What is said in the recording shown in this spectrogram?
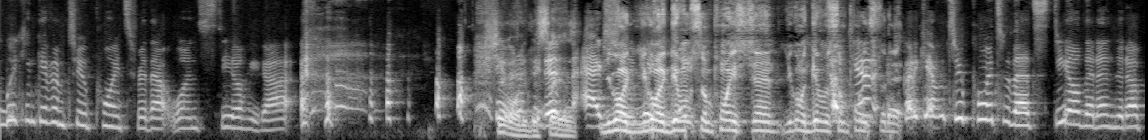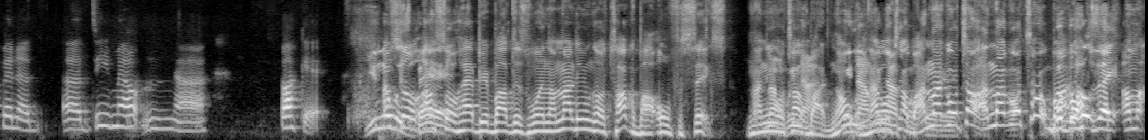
we can give him two points for that one steal he got. She Even won't even say didn't his- actually You going you going to give him some points, Jen? You're going to give him I'm some points for gonna, that? gonna give him two points for that steal that ended up in a, a D Melton uh, bucket. You know I'm so. I'm so happy about this win. I'm not even going to talk about 0 for 6. I'm not even No, to talk not. about it. No, We I'm not- not going not talk about it. I'm not going to talk. I'm not going to talk But, about but it. Jose, I'm I'm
